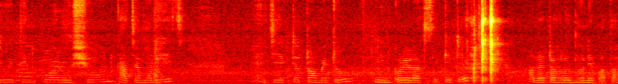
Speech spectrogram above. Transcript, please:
দুই তিন কোয়া রসুন, কাঁচামরিচ, এই যে একটা টমেটো ক্লিন করে রাখছি কেটে, আর এটা হলো ধনে পাতা।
